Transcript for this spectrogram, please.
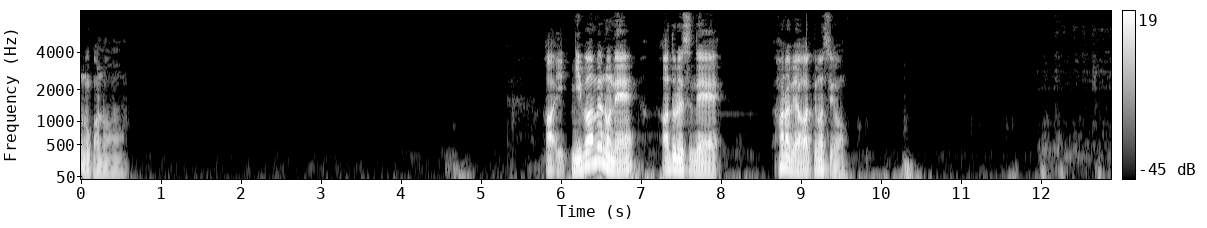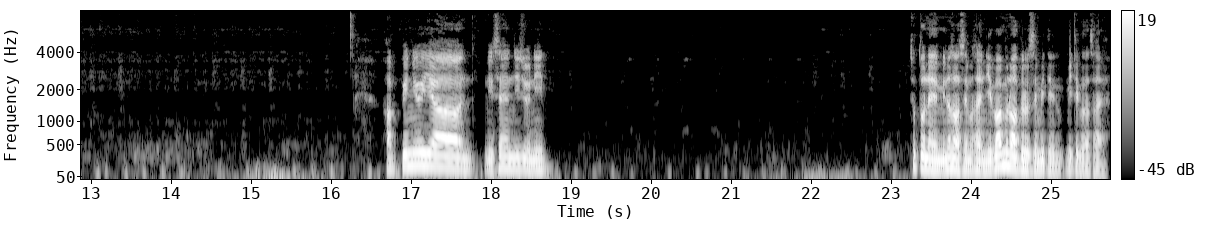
のかな？あ、2番目のね、アドレスで花火上がってますよ。ハッピーニューイヤー2022ちょっとね、皆さんすいません。2番目のアドレス見て、見てください。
